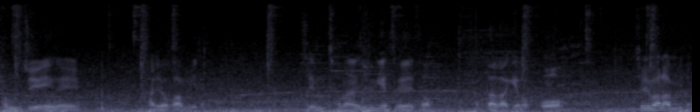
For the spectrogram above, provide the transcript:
경주 여행을 가려고 합니다. 지금 천안 휴게소에서 간단하게 먹고 출발합니다.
